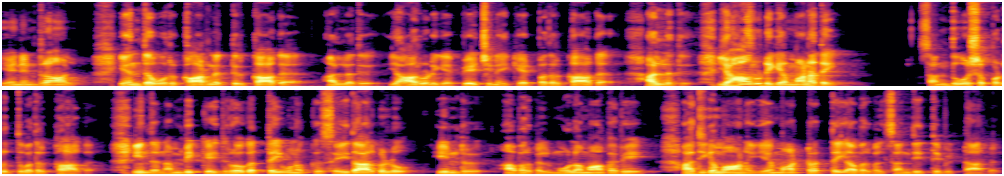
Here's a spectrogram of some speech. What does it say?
ஏனென்றால் எந்த ஒரு காரணத்திற்காக அல்லது யாருடைய பேச்சினை கேட்பதற்காக அல்லது யாருடைய மனதை சந்தோஷப்படுத்துவதற்காக இந்த நம்பிக்கை துரோகத்தை உனக்கு செய்தார்களோ? இன்று அவர்கள் மூலமாகவே அதிகமான ஏமாற்றத்தை அவர்கள் சந்தித்து விட்டார்கள்.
